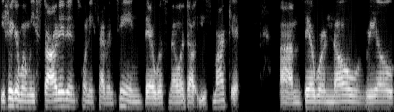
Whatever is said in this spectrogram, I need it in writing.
you figure when we started in 2017, there was no adult use market. Um, there were no real,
